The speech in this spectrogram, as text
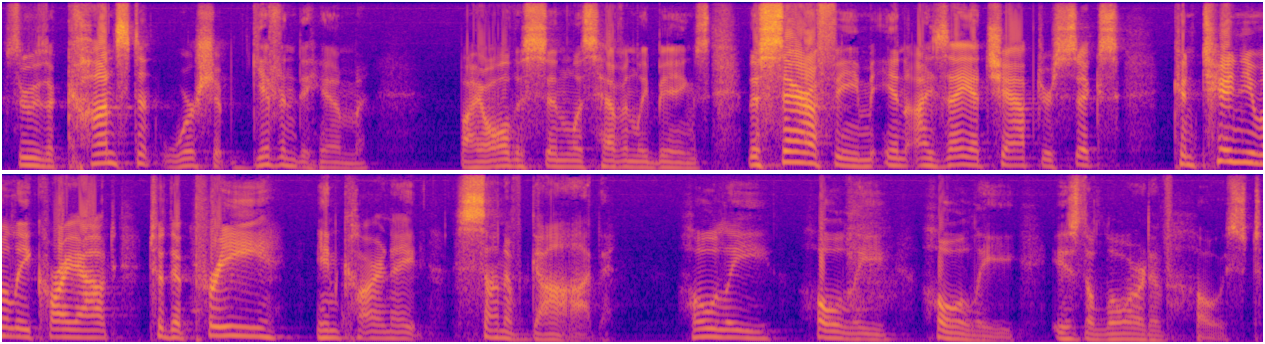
through the constant worship given to him by all the sinless heavenly beings. The seraphim in Isaiah chapter 6 continually cry out to the pre incarnate Son of God Holy, holy, holy is the Lord of hosts.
